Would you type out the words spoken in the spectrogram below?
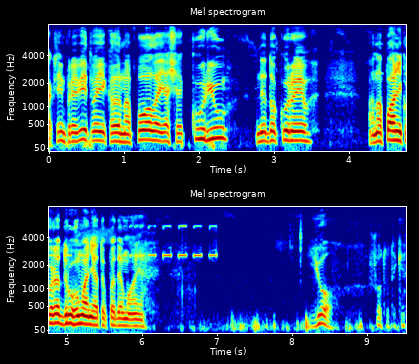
Так, всім привіт, виїхали на поле. Я ще курю, не докурив. А напарник уже другу монету підіймає. Йо, що тут таке?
